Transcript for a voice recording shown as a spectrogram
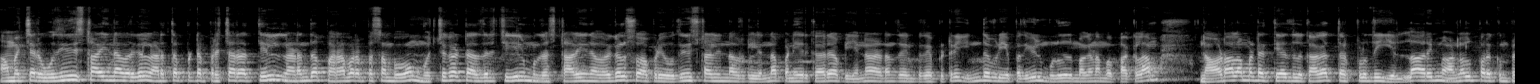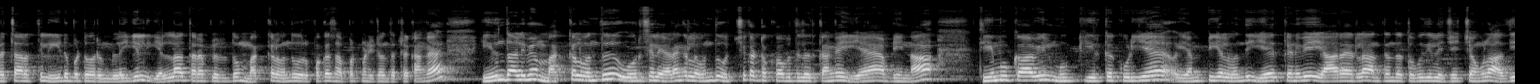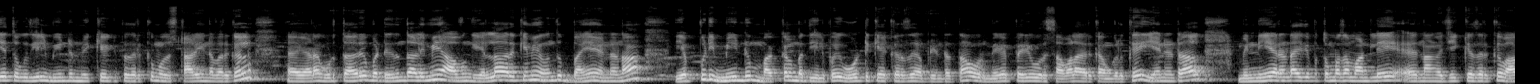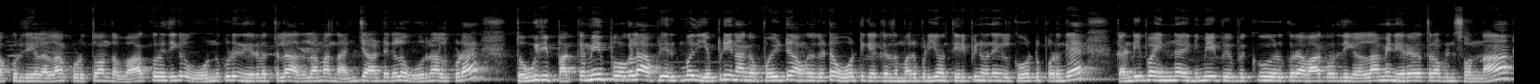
அமைச்சர் உதயநிதி ஸ்டாலின் அவர்கள் நடத்தப்பட்ட பிரச்சாரத்தில் நடந்த பரபரப்பு சம்பவம் உச்சகட்ட அதிர்ச்சியில் முதல் ஸ்டாலின் அவர்கள். ஸோ அப்படி உதயநிதி ஸ்டாலின் அவர்கள் என்ன பண்ணியிருக்காரு அப்படி என்ன நடந்தது என்பதை பற்றி இந்த வீடியோ பதிவில் முழுவதுமாக நம்ம பார்க்கலாம். நாடாளுமன்ற தேர்தலுக்காக தற்பொழுது எல்லாருமே அனல் பறக்கும் பிரச்சாரத்தில் ஈடுபட்டு வரும் நிலையில் எல்லா தரப்பிலிருந்தும் மக்கள் வந்து ஒரு பக்கம் சப்போர்ட் பண்ணிட்டு வந்துட்டு இருக்காங்க. இருந்தாலுமே மக்கள் வந்து ஒரு சில இடங்களில் வந்து உச்சக்கட்ட கோபத்தில் இருக்காங்க. ஏன் அப்படின்னா திமுகவில் முக்கிய இருக்கக்கூடிய எம்பிகள் வந்து ஏற்கனவே யார் யாரெல்லாம் அந்தந்த தொகுதியில் ஜெயிச்சாங்களோ அதே தொகுதியில் மீண்டும் நிற்க வைப்பதற்கு முதல் ஸ்டாலின் அவர்கள் இடம் கொடுத்தாரு. பட் இருந்தாலுமே அவங்க எல்லாருக்குமே வந்து பயம் என்னென்னா எப்படி மீண்டும் மக்கள் மத்தியில் போய் ஓட்டு கேட்கறது அப்படின்றது தான் ஒரு மிகப்பெரிய ஒரு சவாலாக இருக்குது அவங்களுக்கு. ஏனென்றால் முன்னையே ரெண்டாயிரத்தி பத்தொன்பதாம் ஆண்டிலே நாங்கள் ஜெயிக்கிறதற்கு வாக்குறுதிகள் எல்லாம் கொடுத்தோம். அந்த வாக்குறுதிகள் ஒன்று கூட நிறைவேற்றலை. அது இல்லாமல் அந்த அஞ்சு ஆண்டுகளில் ஒரு நாள் கூட தொகுதி பக்கமே போகலை. அப்படி இருக்கும்போது எப்படி நாங்கள் போயிட்டு அவங்கக்கிட்ட ஓட்டு கேட்குறது மறுபடியும் திருப்பின்னு வந்து எங்களுக்கு ஓட்டு போடுங்க. கண்டிப்பாக இன்னும் இனிமேல் இப்போ இப்போ கொடுக்குற வாக்குறுதிகள் எல்லாமே நிறைவேற்றுறோம் அப்படின்னு சொன்னால்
